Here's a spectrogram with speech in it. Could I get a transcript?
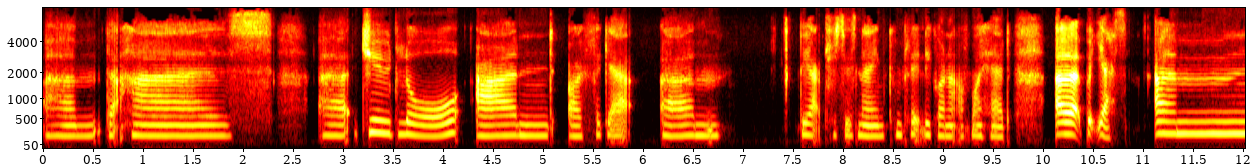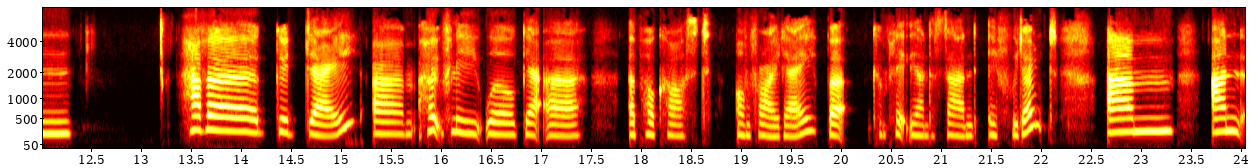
um, that has uh, Jude Law and I forget um, the actress's name, completely gone out of my head. Uh, but yes, um, have a good day. Um, hopefully, we'll get a, a podcast on Friday, but completely understand if we don't. Um, and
